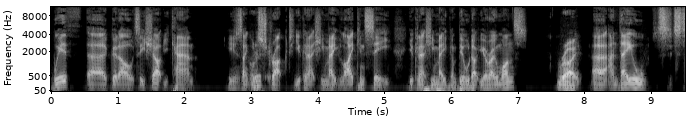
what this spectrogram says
With uh, good old C Sharp, you can. You use something called Really? a struct. You can actually make, like in C, you can actually make and build up your own ones. Right. Uh, and they all s-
